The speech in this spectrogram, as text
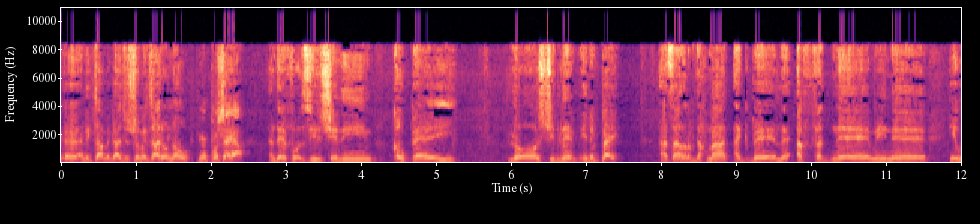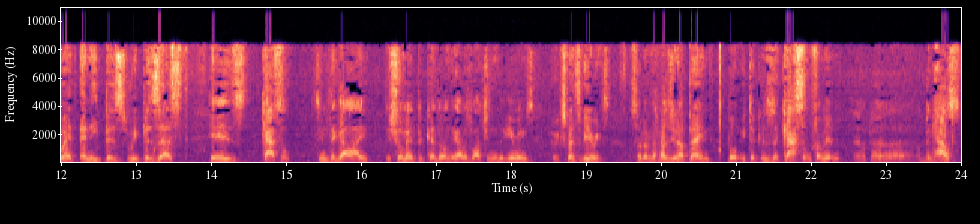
Anytime a guy just shows I don't know, you're a פושע. And therefore, זיל שלים, go pay. לא שילם, he didn't pay. Azal Rav Nachman, He went and he repossessed his castle. It seems the guy, the Shomer Pekadon, the guy was watching the earrings, they were expensive earrings. So Rav Nachman you're not paying? Boom, he took his uh, castle from him, uh, a big house,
